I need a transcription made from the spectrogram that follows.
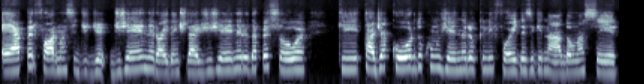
é a performance de, de gênero, a identidade de gênero da pessoa que está de acordo com o gênero que lhe foi designado ao nascer.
